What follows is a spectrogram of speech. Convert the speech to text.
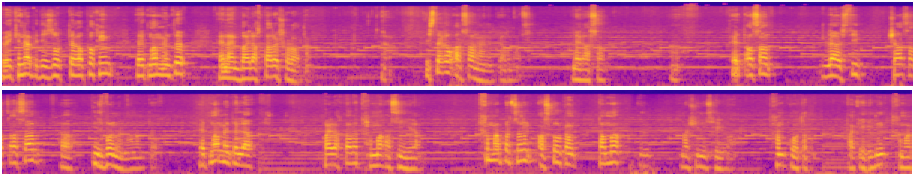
Վեկինա պիտի զորք տեղափոխիմ, այդ մոմենտը հեն այն բայրախտարը շորատան։ Իստեղով ասան են կողմած։ Մեր ասան։ Հա։ Այդ ասան լաստի չասած ասան, հա, ինձ բոն են անում տեղ։ Այդ մամենտը լա բայրախտարը թխմա ասին իրան։ Թխմա բրցնում ասկոկան տամա մաշինից հիլվա։ Թխմ կոտը։ Տակի հիլին թխմա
